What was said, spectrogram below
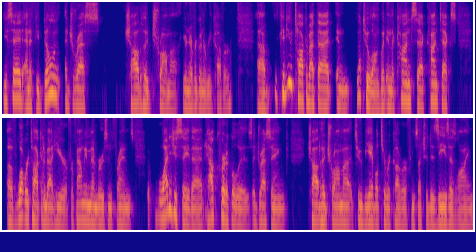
You said, and if you don't address childhood trauma you're never going to recover. Uh, could you talk about that in not too long, but in the concept context of what we're talking about here for family members and friends? Why did you say that? How critical is addressing childhood trauma to be able to recover from such a disease as Lyme?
